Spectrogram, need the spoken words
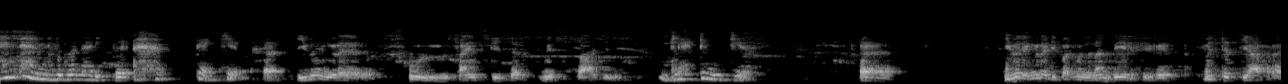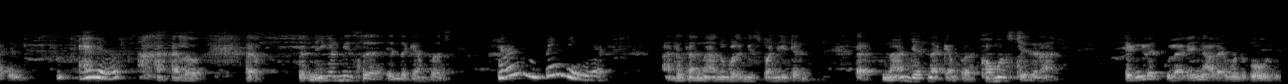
நல்லா இருந்தது நடிப்பு. தேங்க்யூ இவன் எங்களோட school science teacher miss Rajini. Glad to meet you இவர் எங்களோட டிபார்ட்மெண்ட்ல தான் வேலை செய்கிறார் மிஸ்டர் தியாகராஜன். ஹலோ ஹலோ நீங்கள் மிஸ் எந்த கேம்பஸ் அதுதான் நான் உங்களை மிஸ் பண்ணிட்டேன். நான் ஜெட்னா கேம்பஸ் காமர்ஸ் செய்தனா? ஸ்கூலாலே நாடகம் வந்து போகுது.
